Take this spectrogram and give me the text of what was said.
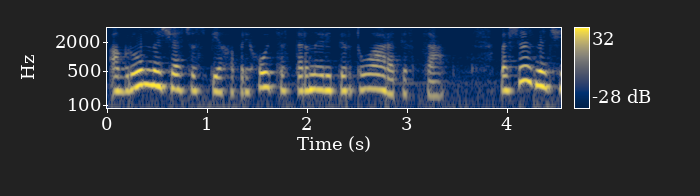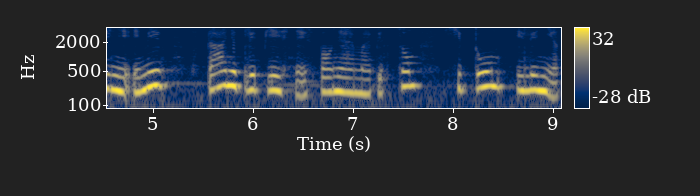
Огромная часть успеха приходит со стороны репертуара певца. Большое значение имеет, станет ли песня, исполняемая певцом, хитом или нет.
